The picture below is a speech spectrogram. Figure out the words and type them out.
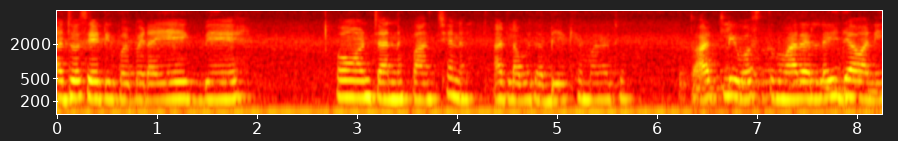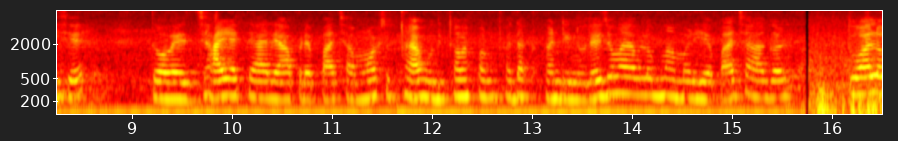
આ જો સેટ ઉપર પેડા એક, બે, ત્રણ, ચાર ને પાંચ છે ને, આટલા બધા બેગ છે મારા જો. તો આટલી વસ્તુ મારે લઈ જવાની છે. તો હવે જાય ત્યારે આપણે પાછા મળશું. ત્યાં સુધી તમે પણ બધા કન્ટિન્યુ રહેજો મારા વ્લોગમાં મળીએ પાછા આગળ. તો હાલો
